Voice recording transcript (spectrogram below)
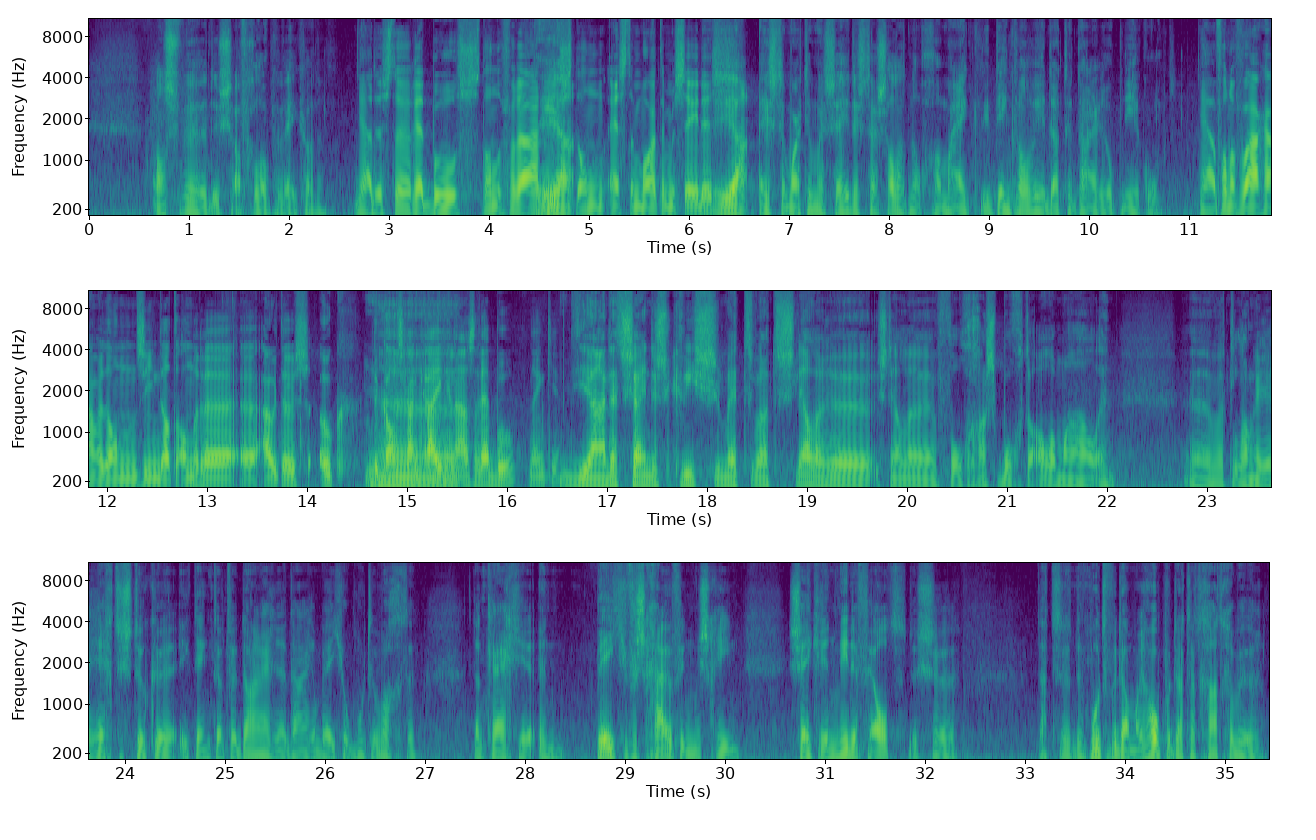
als we dus afgelopen week hadden. Ja, dus de Red Bulls, dan de Ferraris, ja. dan Aston Martin, Mercedes. Ja, Aston Martin, Mercedes, daar zal het nog, maar ik, denk wel weer dat het daarop neerkomt. Ja, vanaf waar gaan we dan zien dat andere uh, auto's ook de kans gaan krijgen naast Red Bull, denk je? Ja, dat zijn de circuits met wat snellere, snelle volgasbochten allemaal en uh, wat langere rechte stukken. Ik denk dat we daar, uh, daar een beetje op moeten wachten. dan krijg je een beetje verschuiving misschien. Zeker in het middenveld. Dus dat, dat moeten we dan maar hopen dat dat gaat gebeuren.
